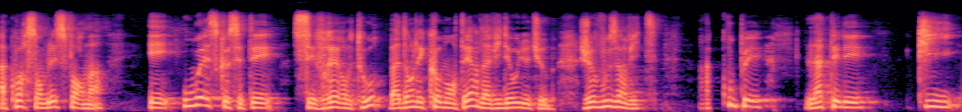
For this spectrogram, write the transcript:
à quoi ressemblait ce format. Et où est-ce que c'était ces vrais retours? Bah Dans les commentaires de la vidéo YouTube. Je vous invite à couper la télé qui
